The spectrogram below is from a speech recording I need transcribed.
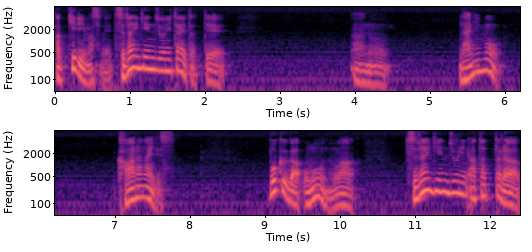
はっきり言いますね。辛い現状に耐えたってあの何も変わらないです。僕が思うのは辛い現状に当たったら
